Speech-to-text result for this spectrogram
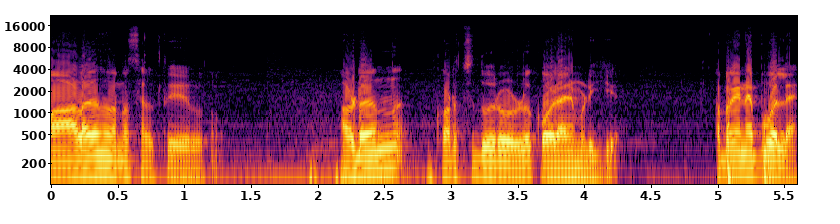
വാളക എന്ന് പറഞ്ഞ സ്ഥലത്ത് കയറുന്നു. അവിടെ നിന്ന് കുറച്ച് ദൂരമുള്ളൂ കോലാനുപിടിക്ക് അപ്പോൾ എങ്ങനെ പോവല്ലേ?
